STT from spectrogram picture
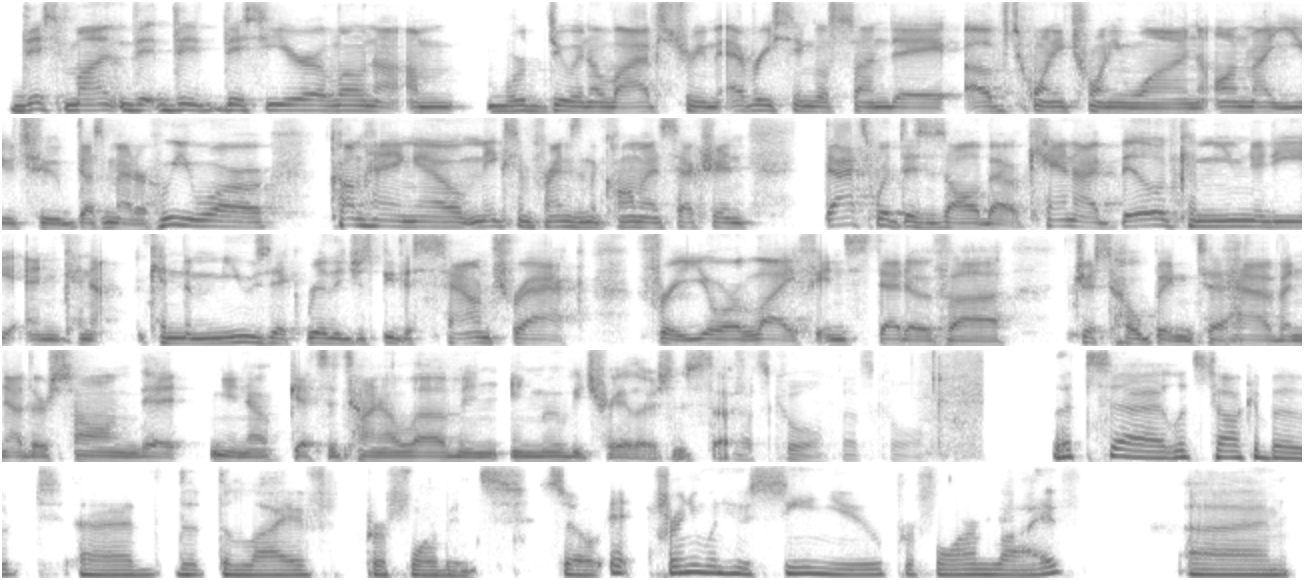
this month, th- th- this year alone, I'm we're doing a live stream every single Sunday of 2021 on my YouTube. Doesn't matter who you are, come hang out, make some friends in the comment section. That's what this is all about. Can I build community, and can can the music really just be the soundtrack for your life instead of uh, just hoping to have another song that you know gets a ton of love in, in movie trailers and stuff. That's cool. That's cool. Let's uh, let's talk about uh, the the live performance. So, for anyone who's seen you perform live, um,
